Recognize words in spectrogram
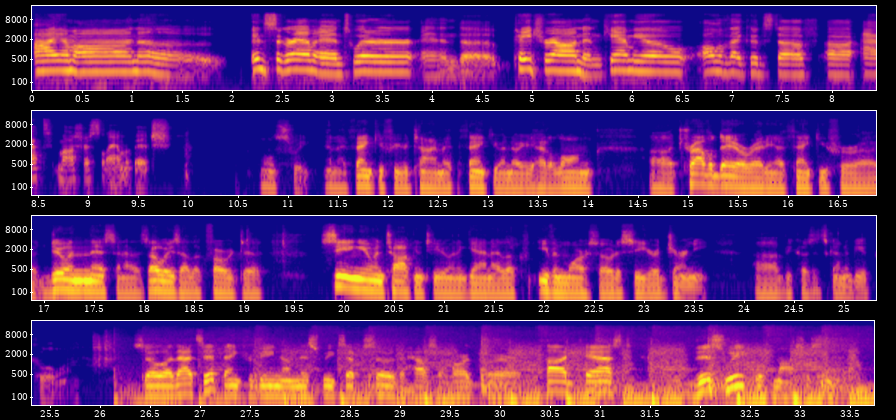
I am on uh, Instagram and Twitter and uh, Patreon and Cameo, all of that good stuff uh, at Masha Slamovich. Well, sweet. And I thank you for your time. I thank you. I know you had a long uh, travel day already. I thank you for uh, doing this. And as always, I look forward to seeing you and talking to you. And again, I look even more so to see your journey uh, because it's going to be a cool one. So uh, that's it. Thank you for being on this week's episode of the House of Hardcore podcast this week with Masha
